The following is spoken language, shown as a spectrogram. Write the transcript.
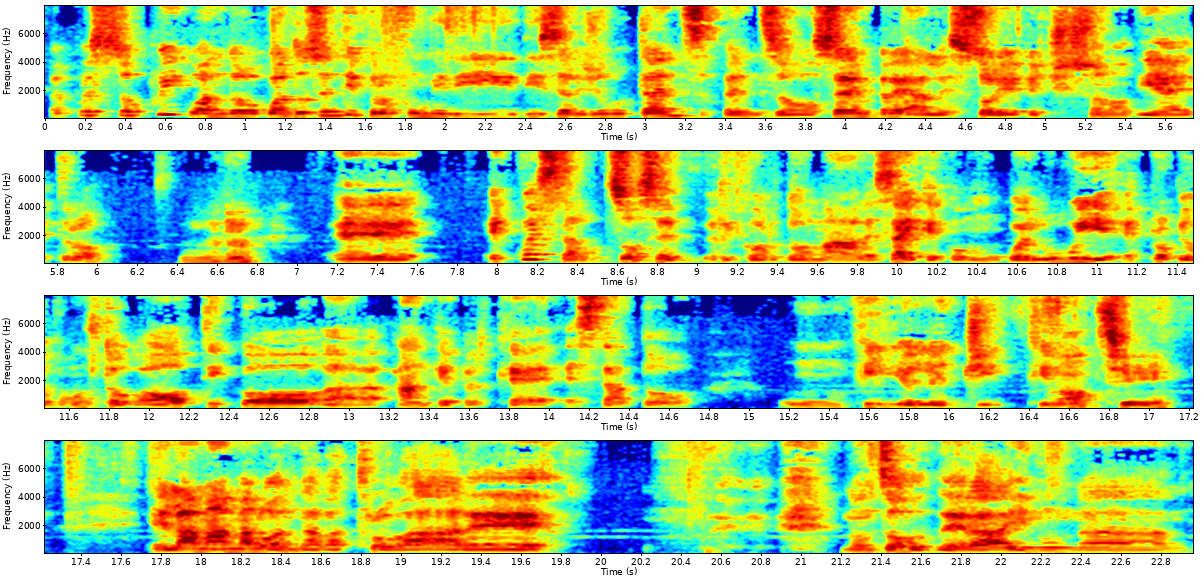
E Questo qui, quando, quando senti i profumi di, di Sergio Lutens, penso sempre alle storie che ci sono dietro. Mhm. E, e questa non so se ricordo male, sai che comunque lui è proprio molto gotico, eh, anche perché è stato un figlio illegittimo Sì, e la mamma lo andava a trovare, non so, era in una...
